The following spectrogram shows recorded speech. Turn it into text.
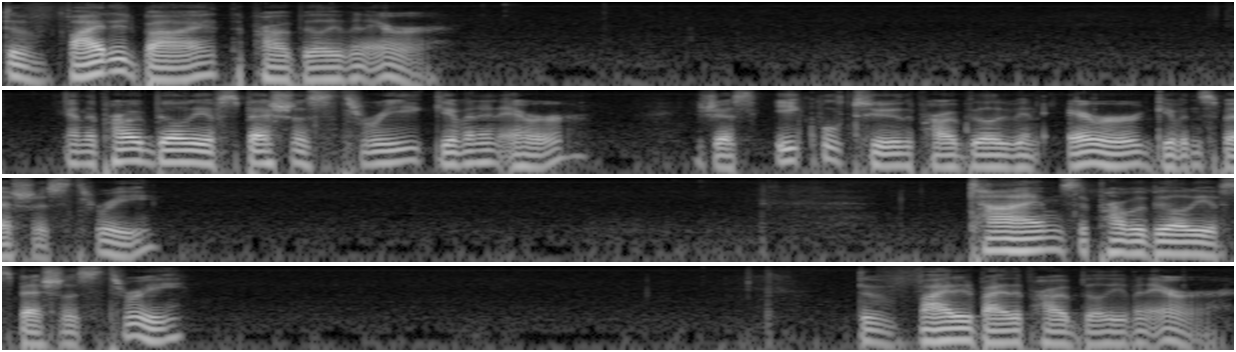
divided by the probability of an error. And the probability of specialist 3 given an error is just equal to the probability of an error given specialist 3 times the probability of specialist 3 divided by the probability of an error.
